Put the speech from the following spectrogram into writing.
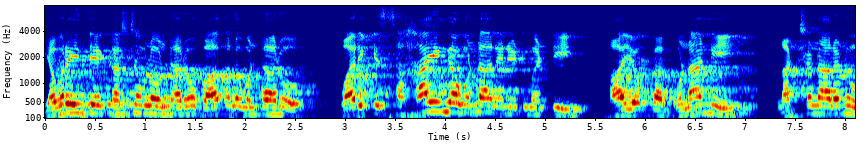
ఎవరైతే కష్టంలో ఉంటారో బాధలో ఉంటారో వారికి సహాయంగా ఉండాలనేటువంటి ఆ యొక్క గుణాన్ని లక్షణాలను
